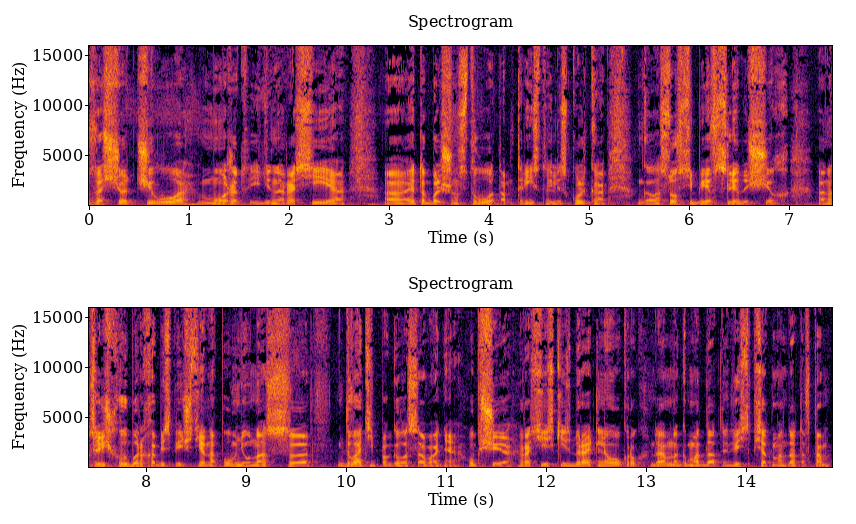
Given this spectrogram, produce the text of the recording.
За счет чего может Единая Россия э, это большинство, там 300 или сколько голосов себе в следующих, э, на следующих выборах обеспечить. Я напомню, у нас э, два типа голосования. Общий российский избирательный округ, да, многомандатный, 250 мандатов там,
